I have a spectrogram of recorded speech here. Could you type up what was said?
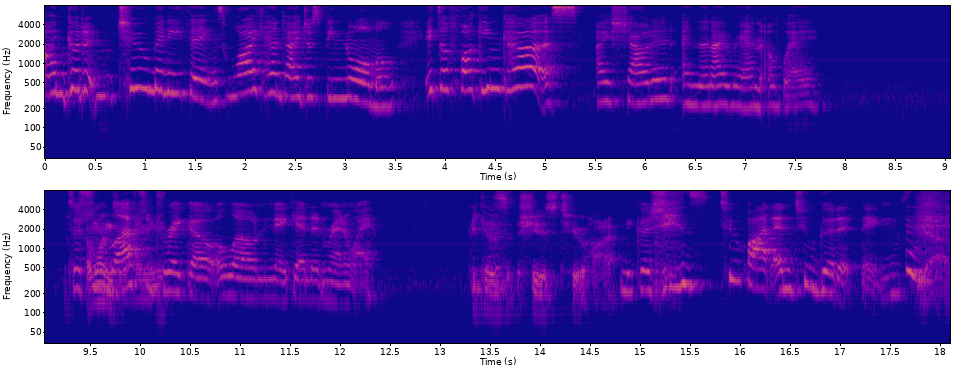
I'm good at too many things. Why can't I just be normal? It's a fucking curse! I shouted and then I ran away. So Someone's she left lying. Draco alone, naked, and ran away Because she is too hot. because she's too hot and too good at things. Yeah.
